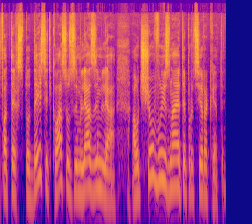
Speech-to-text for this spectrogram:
Фатех 110 класу Земля-Земля. А от що ви знаєте про ці ракети?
